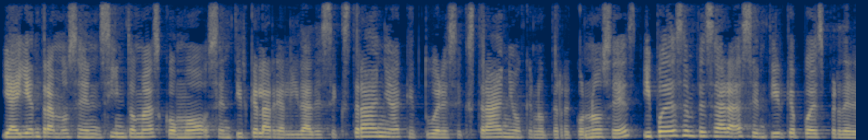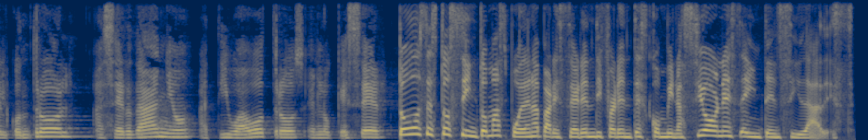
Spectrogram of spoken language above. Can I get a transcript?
y ahí entramos en síntomas como sentir que la realidad es extraña, que tú eres extraño, que no te reconoces y puedes empezar a sentir que puedes perder el control, hacer daño a ti o a otros, enloquecer. Todos estos síntomas pueden aparecer en diferentes combinaciones e intensidades.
